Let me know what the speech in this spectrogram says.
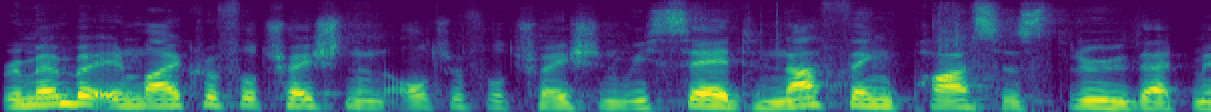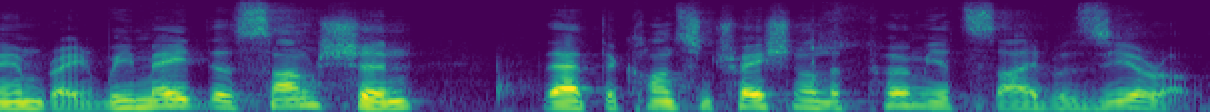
remember in microfiltration and ultrafiltration, we said nothing passes through that membrane. We made the assumption that the concentration on the permeate side was zero.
